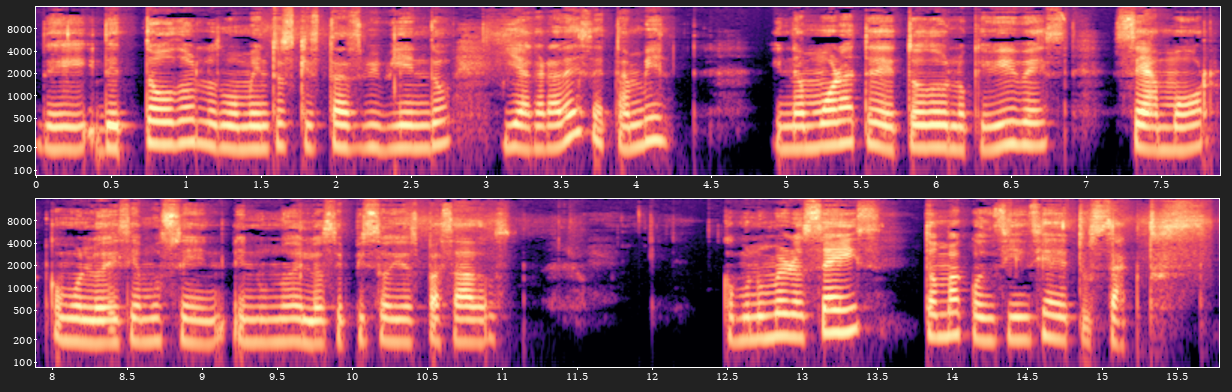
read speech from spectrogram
de, de todos los momentos que estás viviendo y agradece también. Enamórate de todo lo que vives, sé amor, como lo decíamos en, en uno de los episodios pasados. Como número 6, toma conciencia de tus actos.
